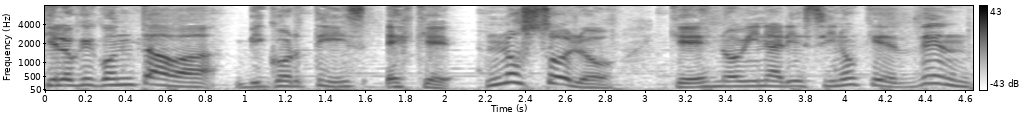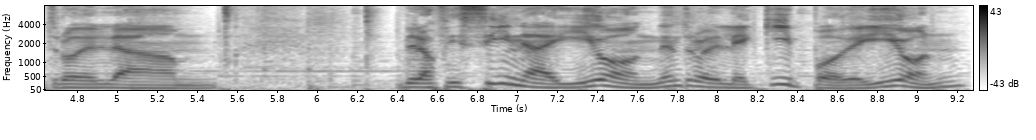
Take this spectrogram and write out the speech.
Que lo que contaba Vico Ortiz es que no solo que es no binaria, sino que dentro de la, de la oficina de guion, dentro del equipo de guion,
